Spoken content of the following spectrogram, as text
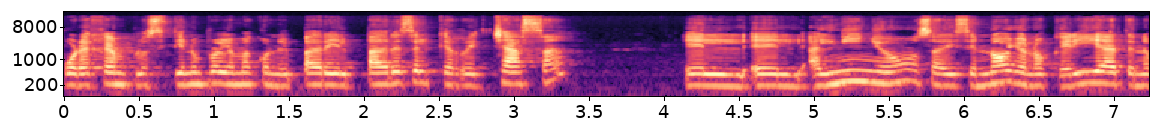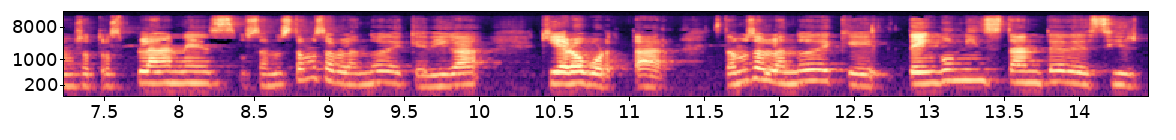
por ejemplo, si tiene un problema con el padre y el padre es el que rechaza, el, al niño, o sea, dice, no, yo no quería, tenemos otros planes, o sea, no estamos hablando de que diga, quiero abortar, estamos hablando de que tenga un instante de decir,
